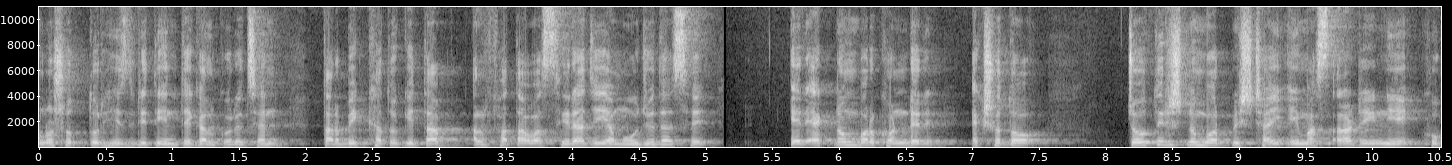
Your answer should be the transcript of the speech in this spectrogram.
উনসত্তর হিজড়িতে ইন্তেকাল করেছেন, তার বিখ্যাত কিতাব আল ফাতাওয়া সিরাজিয়া মৌজুদ আছে। এর এক নম্বর খণ্ডের একশত চৌত্রিশ নম্বর পৃষ্ঠায় এই মাস আলাটি নিয়ে খুব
